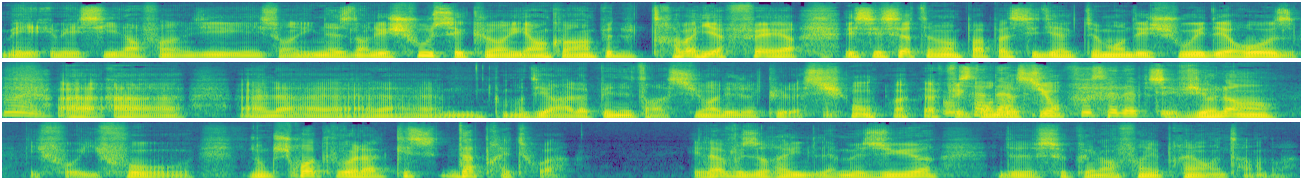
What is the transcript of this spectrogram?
Mais, mais si l'enfant dit ils, sont, ils naissent dans les choux, c'est qu'il y a encore un peu de travail à faire, et c'est certainement pas passer directement des choux et des roses Ouais. à, à- à la, à la- comment dire, à la pénétration, à l'éjaculation, à la On fécondation. C'est violent. Il faut, il faut. Donc je crois que voilà, d'après toi? Et là, vous aurez la mesure de ce que l'enfant est prêt à entendre.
